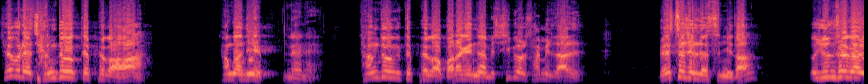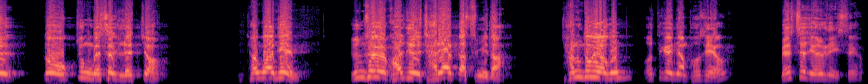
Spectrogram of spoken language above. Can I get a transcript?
최근에 장동혁 대표가 장관님 네네. 장동혁 대표가 뭐라겠냐면 12월 3일 날 메시지를 냈습니다. 또 윤석열도 옥중 메시지를 냈죠. 장관님, 윤석열 관리를 잘해야 할 것 같습니다. 장동혁은 어떻게 했냐 보세요. 메시지가 이렇게 돼 있어요.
